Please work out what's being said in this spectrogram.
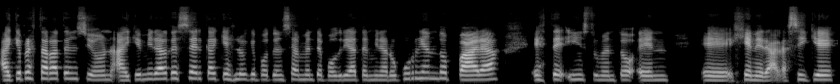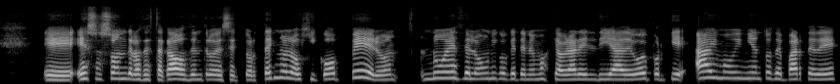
hay que prestar atención, hay que mirar de cerca qué es lo que potencialmente podría terminar ocurriendo para este en eh, general. Así que eh, esos son de los destacados dentro del sector tecnológico, pero no es de lo único que tenemos que hablar el día de hoy porque hay movimientos de parte de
